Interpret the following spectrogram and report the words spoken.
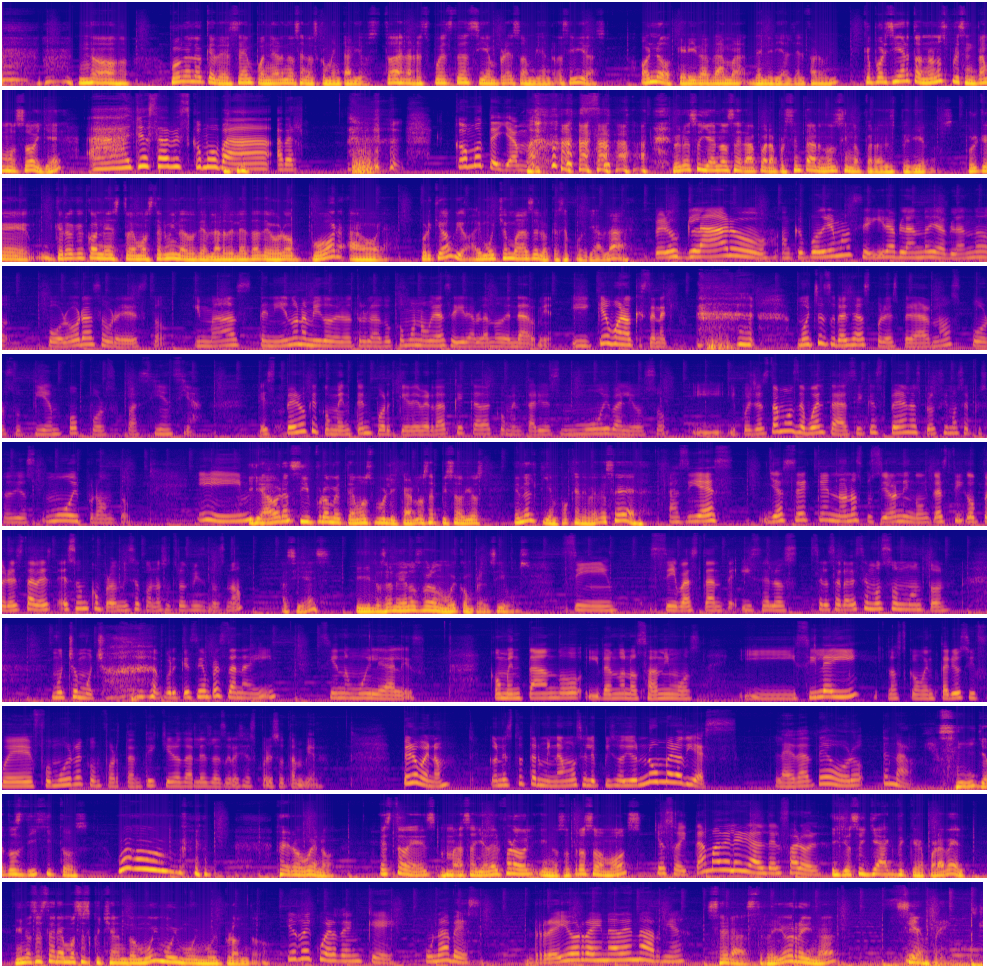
no, pongan lo que deseen ponernos en los comentarios. Todas las respuestas siempre son bien recibidas. ¿O no, querida dama del Erial del Farol? Que por cierto, no nos presentamos hoy, ¿eh? Ah, ya sabes cómo va. A ver. ¿Cómo te llamas? Pero eso ya no será para presentarnos, sino para despedirnos. Porque creo que con esto hemos terminado de hablar de la Edad de Oro por ahora. Porque obvio, hay mucho más de lo que se podría hablar. Pero claro, aunque podríamos seguir hablando y hablando por horas sobre esto, y más teniendo un amigo del otro lado, ¿cómo no voy a seguir hablando de Narnia? Y qué bueno que estén aquí. Muchas gracias por esperarnos, por su tiempo, por su paciencia. Espero que comenten porque de verdad que cada comentario es muy valioso y, y pues ya estamos de vuelta, así que esperen los próximos episodios muy pronto. Y... Y ahora sí prometemos publicar los episodios en el tiempo que debe de ser. Así es. Ya sé que no nos pusieron ningún castigo, pero esta vez es un compromiso con nosotros mismos, ¿no? Así es. Y los ardianos fueron muy comprensivos. Sí, sí, bastante. Y se los, se los agradecemos un montón. Mucho, mucho. Porque siempre están ahí, siendo muy leales, comentando y dándonos ánimos. Y sí leí los comentarios y fue, fue muy reconfortante y quiero darles las gracias por eso también. Pero bueno, con esto terminamos el episodio número 10, la edad de oro de Narnia. Sí, ya dos dígitos. ¡Woohoo! Pero bueno, esto es Más allá del farol y nosotros somos... Yo soy Tama del Erial del Farol. Y yo soy Jack de Care para Bell. Y nos estaremos escuchando muy muy muy muy pronto. Y recuerden que, una vez rey o reina de Narnia, Serás rey o reina siempre. siempre.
